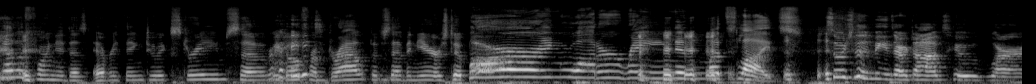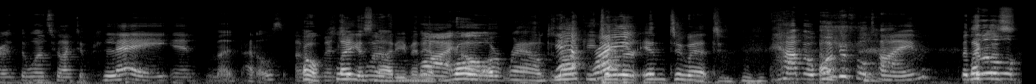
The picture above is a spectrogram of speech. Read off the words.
California does everything to extreme, so we go from drought of seven years to pouring water, rain, and mudslides. So which then means our dogs who are the ones who like to play in mud puddles. I Oh, play is not even my- it. Roll oh, around, Yeah, knock each right? other into it. Have a wonderful time. But Like the this- little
